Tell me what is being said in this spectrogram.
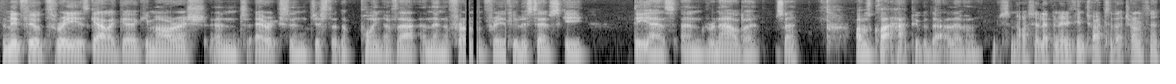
The midfield three is Gallagher, Guimaraes, and Eriksen, just at the point of that, and then the front three: Kulusevski, Diaz, and Ronaldo. So I was quite happy with that eleven. It's a nice eleven. Anything to add to that, Jonathan?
